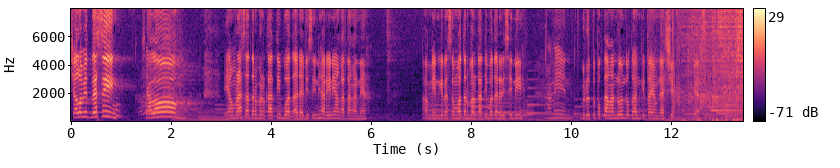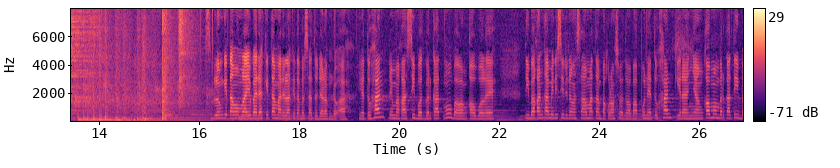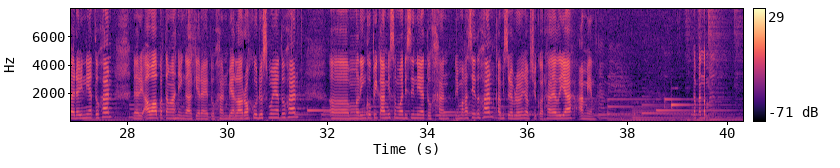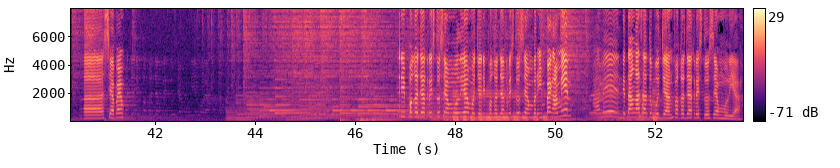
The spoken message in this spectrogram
Shalom Youth Blessing. Shalom. Yang merasa terberkati buat ada di sini hari ini angkat tangannya. Amin. Kita semua terberkati buat ada di sini. Amin. Beri tepuk tangan dulu untuk Tuhan kita yang dahsyat. Yes. Sebelum kita memulai ibadah kita, marilah kita bersatu dalam doa. Ya Tuhan, terima kasih buat berkat-Mu bahwa Engkau boleh tibakan kami di sini dengan selamat tanpa kurang suatu apa pun ya Tuhan. Kiranya Engkau memberkati ibadah ini ya Tuhan, dari awal, pertengahan hingga akhir ya Tuhan. Biarlah Roh Kudus-Mu ya Tuhan eh, melingkupi kami semua di sini ya Tuhan. Terima kasih Tuhan, kami sudah berdoa syukur. Haleluya, amin. Teman-teman, eh, siapa yang jadi pekerja Kristus yang mulia, mau jadi pekerja Kristus yang berimpact, amin. Amin. Kita angkat satu pujian, pekerja Kristus yang mulia.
